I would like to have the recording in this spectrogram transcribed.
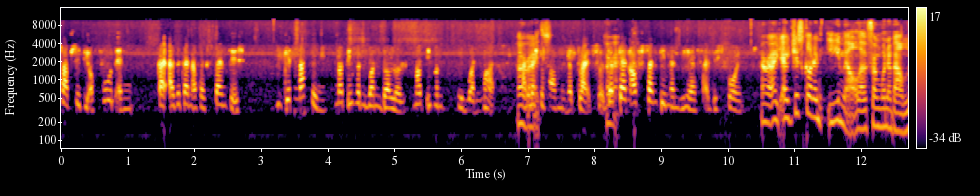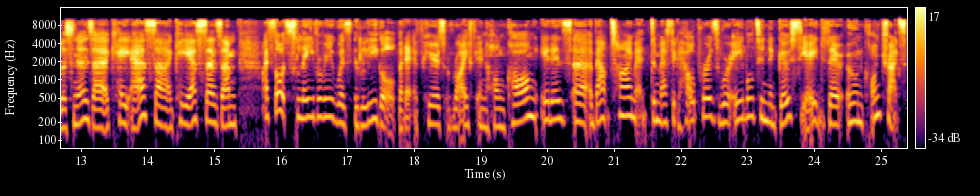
subsidy of food and other kind of expenses. You get nothing, not even one dollar, not even one month. All unless right. the family applies. So All that right. kind of sentiment we have at this point. All right, I just got an email uh, from one of our listeners, uh, KS. Uh, KS says, um, I thought slavery was illegal, but it appears rife in Hong Kong. It is uh, about time domestic helpers were able to negotiate their own contracts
